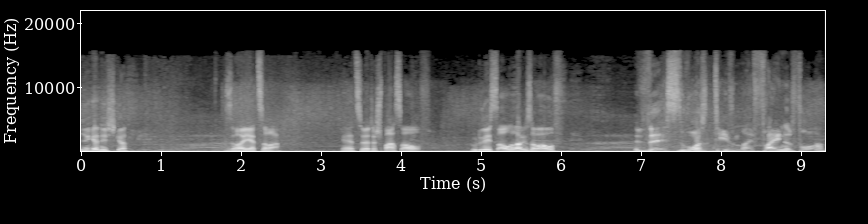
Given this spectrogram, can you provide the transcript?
Hier, Ganishka. So, jetzt aber. Jetzt hört der Spaß auf. Du drehst auch langsam auf. This wasn't even my final form.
